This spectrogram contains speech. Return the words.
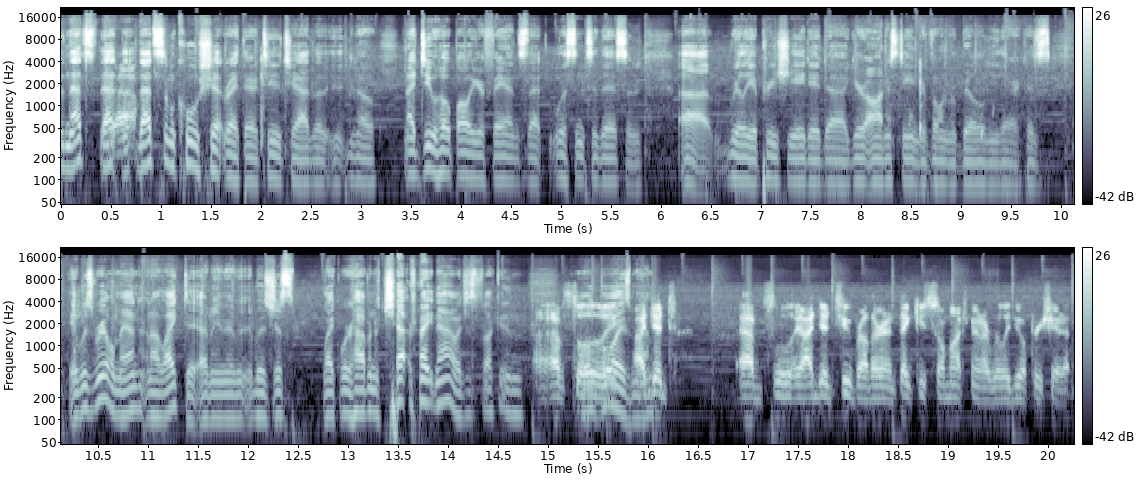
So that's that, yeah. that's some cool shit right there too, Chad. You know, and I do hope all your fans that listen to this are uh, really appreciated uh, your honesty and your vulnerability there because it was real, man, and I liked it. I mean, it, it, was just like we're having a chat right now. It's just fucking uh, absolutely. Boys, I did. Absolutely, I did too, brother, and thank you so much, man. I really do appreciate it.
